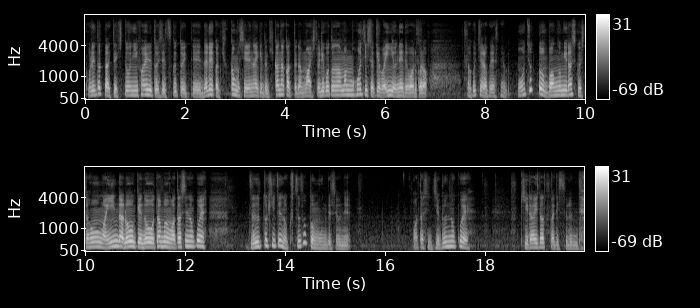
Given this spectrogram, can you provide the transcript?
これだったら適当にファイルとして作っといて誰か聞くかもしれないけど聞かなかったらまあ独り言のまま放置しとけばいいよねで終わるから。楽っちゃ楽ですね。もうちょっと番組らしくした方がいいんだろうけど多分私の声ずっと聞いてるの苦痛だと思うんですよね。私自分の声嫌いだったりするんで。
